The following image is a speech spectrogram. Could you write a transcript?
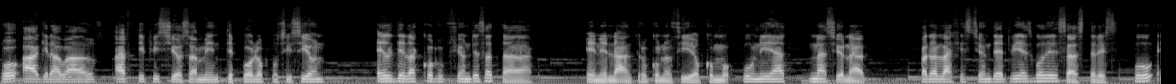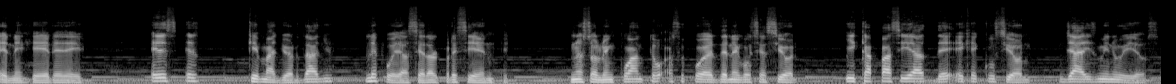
o agravados artificiosamente por la oposición, el de la corrupción desatada en el antro conocido como Unidad Nacional para la Gestión de Riesgo de Desastres, UNGRD, es el que mayor daño le puede hacer al presidente, no solo en cuanto a su poder de negociación y capacidad de ejecución ya disminuidos,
